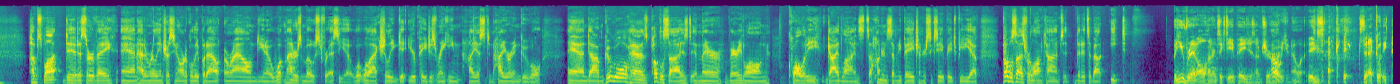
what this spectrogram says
HubSpot did a survey and had a really interesting article they put out around you know what matters most for SEO, what will actually get your pages ranking highest and higher in Google. And um, Google has publicized in their very long quality guidelines, it's a 170 page, 168 page PDF, publicized for a long time that it's about EAT. But you've read all 168 pages, I'm sure. Oh, you know it. Exactly. Exactly.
